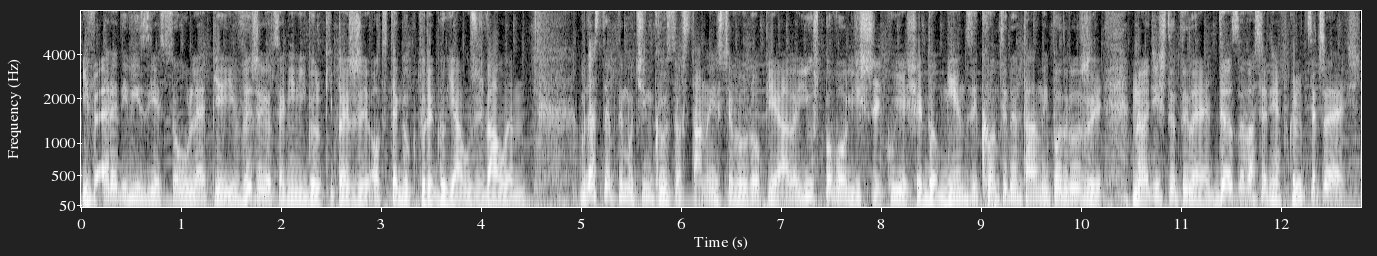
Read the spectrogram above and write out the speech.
i w Eredivisie są lepiej, wyżej ocenieni golkiperzy od tego, którego ja używałem. W następnym odcinku zostanę jeszcze w Europie, ale już powoli szykuję się do międzykontynentalnej podróży. No a dziś to tyle, do zobaczenia wkrótce, cześć!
